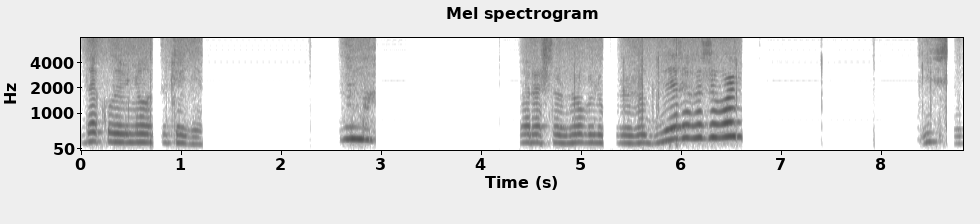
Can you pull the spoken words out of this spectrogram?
Деколи в нього таке є. Нема. Зараз ще зроблю прыжок двері виживання. І все.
